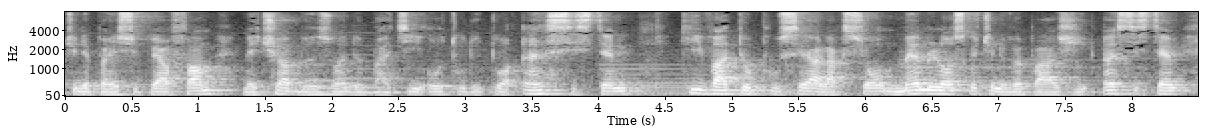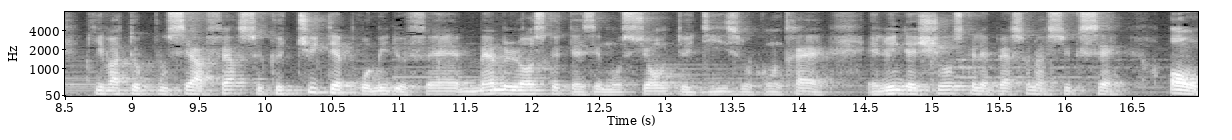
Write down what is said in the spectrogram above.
tu n'es pas une super femme, mais tu as besoin de bâtir autour de toi un système qui va te pousser à l'action même lorsque tu ne veux pas agir. Un système qui va te pousser à faire ce que tu t'es promis de faire même lorsque tes émotions te disent le contraire. Et l'une des choses que les personnes à succès ont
